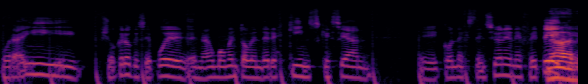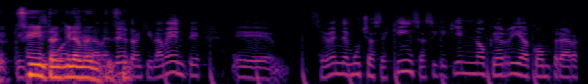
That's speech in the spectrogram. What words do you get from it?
Por ahí yo creo que se puede en algún momento vender skins que sean eh, con extensión NFT. Claro, que, que- sí, que se tranquilamente, vender sí. tranquilamente. Eh, se venden muchas skins, así que ¿quién no querría comprar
